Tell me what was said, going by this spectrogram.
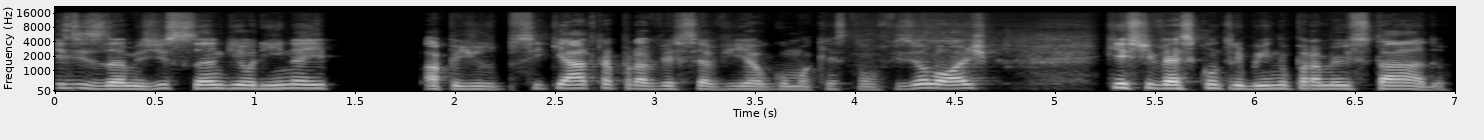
Fiz exames de sangue e urina e a pedido do psiquiatra para ver se havia alguma questão fisiológica que estivesse contribuindo para meu estado,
